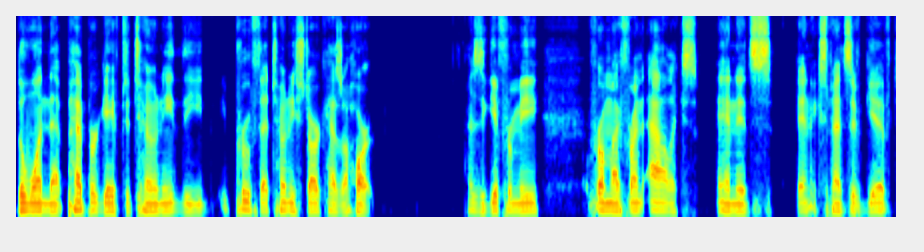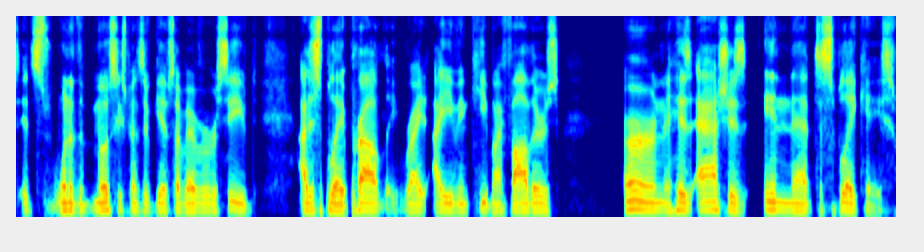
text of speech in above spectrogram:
the one that Pepper gave to Tony, the proof that Tony Stark has a heart. As a gift for me from my friend Alex, and it's an expensive gift. It's one of the most expensive gifts I've ever received. I display it proudly, right? I even keep my father's urn, his ashes, in that display case.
